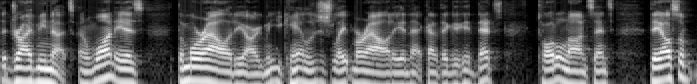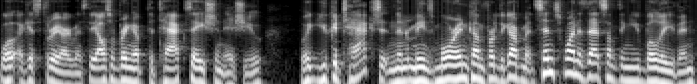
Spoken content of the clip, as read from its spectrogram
that drive me nuts. And one is the morality argument. You can't legislate morality and that kind of thing. Okay, that's total nonsense. They also, well, I guess three arguments. They also bring up the taxation issue. Well, you could tax it and then it means more income for the government. Since when is that something you believe in?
